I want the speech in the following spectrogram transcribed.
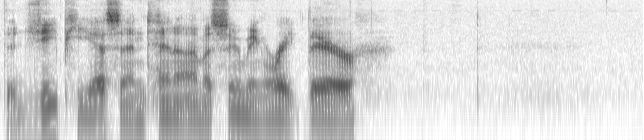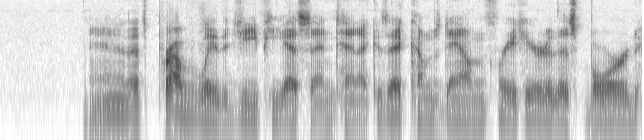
the GPS antenna, I'm assuming, right there. Yeah, that's probably the GPS antenna because that comes down right here to this board.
